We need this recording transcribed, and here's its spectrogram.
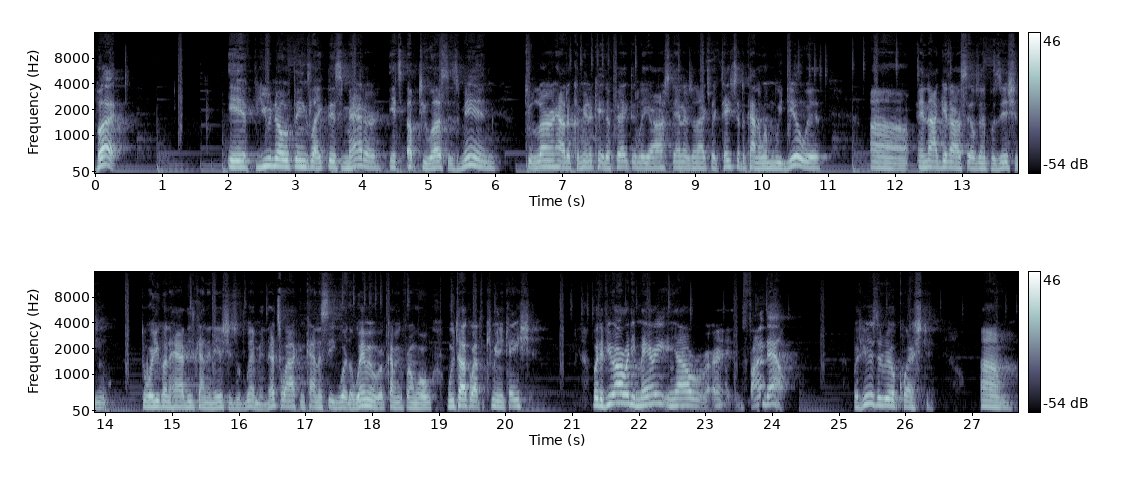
But if you know things like this matter, it's up to us as men to learn how to communicate effectively our standards and our expectations of the kind of women we deal with, uh, and not get ourselves in a position to where you're going to have these kind of issues with women. That's why I can kind of see where the women were coming from. Where we talk about the communication, but if you're already married and y'all uh, find out. But here's the real question: um,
